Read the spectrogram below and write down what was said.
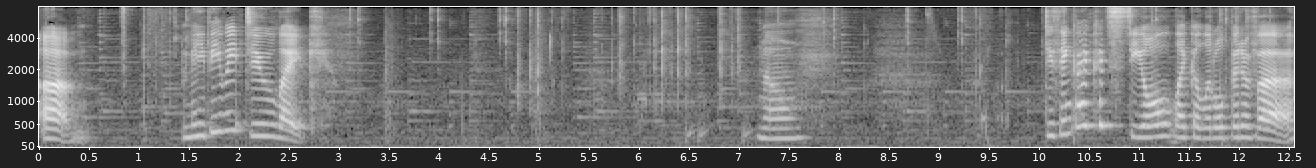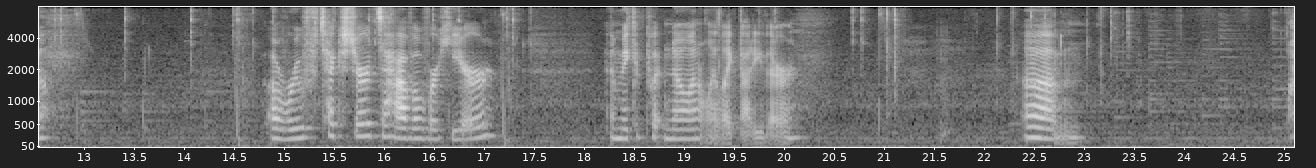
um, Maybe we do like... No. Do you think I could steal like a little bit of a a roof texture to have over here? And we could put, no, I don't really like that either. Um, I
